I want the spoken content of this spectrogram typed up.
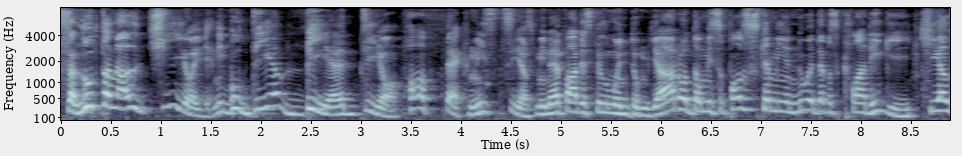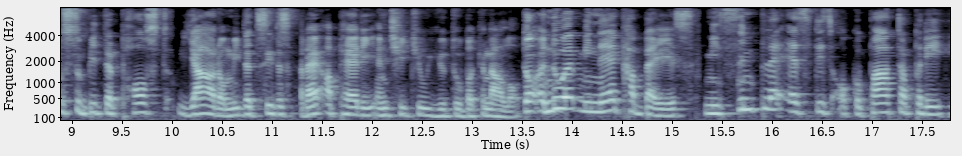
Salutan al cio, jeni budia via dio. Ho, fec, mi scias, mi ne faris filmoin dum jaro, do mi supposes che mi enue devas clarigi kiel subite post jaro mi decidis reaperi en citiu YouTube canalo. Do enue mi ne cabeis, mi simple estis occupata pri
